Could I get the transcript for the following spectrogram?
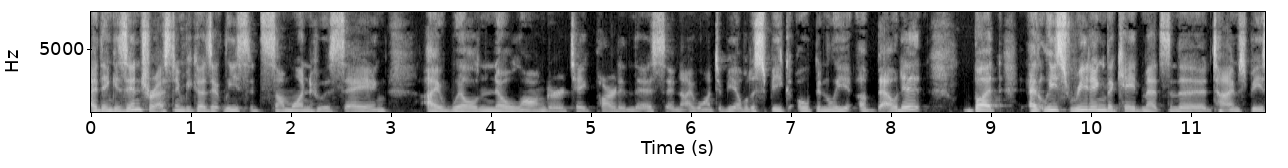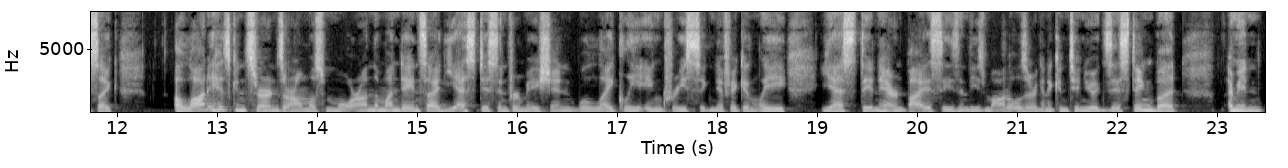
I think, is interesting because at least it's someone who is saying, I will no longer take part in this and I want to be able to speak openly about it. But at least reading the Cade Metz and the Times piece, like a lot of his concerns are almost more on the mundane side. Yes, disinformation will likely increase significantly. Yes, the inherent biases in these models are going to continue existing. But I mean,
